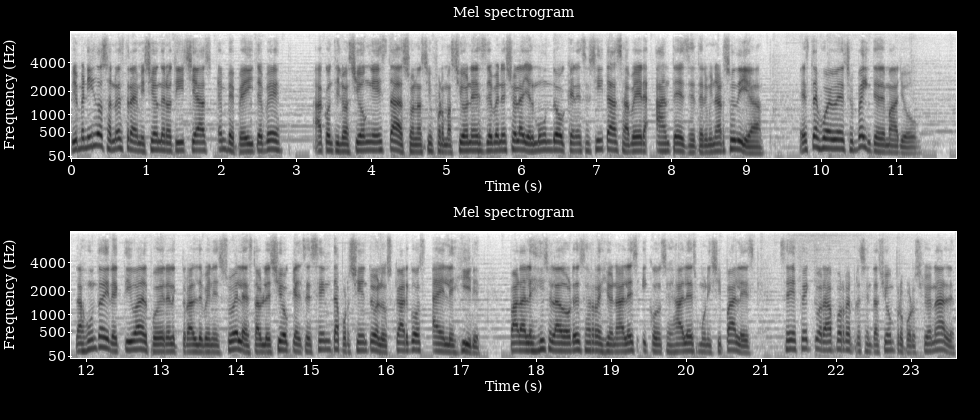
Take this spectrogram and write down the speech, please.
Bienvenidos a nuestra emisión de noticias en BPI TV. A continuación, estas son las informaciones de Venezuela y el mundo que necesita saber antes de terminar su día. Este jueves 20 de mayo, la Junta Directiva del Poder Electoral de Venezuela estableció que el 60% de los cargos a elegir para legisladores regionales y concejales municipales se efectuará por representación proporcional,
